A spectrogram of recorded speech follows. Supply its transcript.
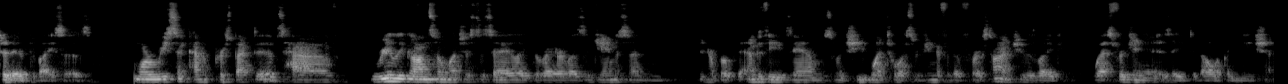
to their devices. More recent kind of perspectives have really gone so much as to say, like the writer Leslie Jamison in her book, The Empathy Exams, when she went to West Virginia for the first time, she was like, West Virginia is a developing nation.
